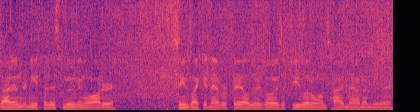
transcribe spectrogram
right underneath of this moving water, Seems like it never fails. There's always a few little ones hiding out under there.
